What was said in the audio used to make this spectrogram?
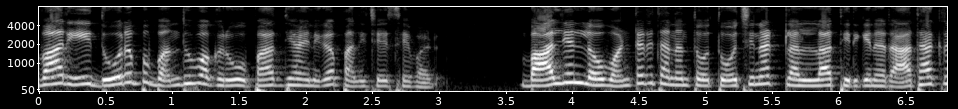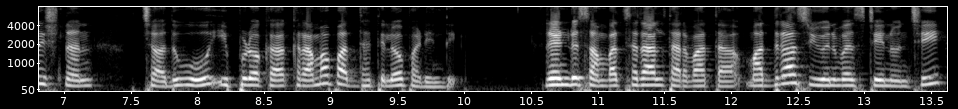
వారి దూరపు బంధువు ఒకరు ఉపాధ్యాయునిగా పనిచేసేవాడు. బాల్యంలో ఒంటరితనంతో తోచినట్లల్లా తిరిగిన రాధాకృష్ణన్ చదువు ఇప్పుడొక క్రమ పద్ధతిలో పడింది. రెండు సంవత్సరాల తర్వాత మద్రాస్ యూనివర్సిటీ నుంచి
